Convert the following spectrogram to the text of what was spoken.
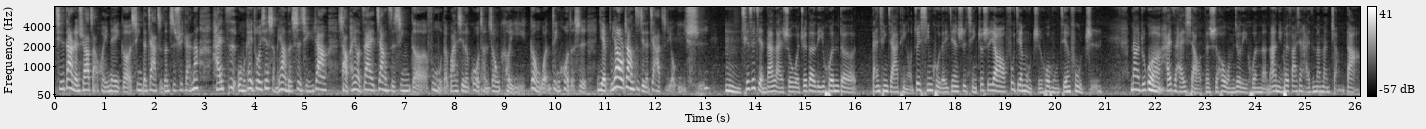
其实大人需要找回那个新的价值跟秩序感，那孩子我们可以做一些什么样的事情，让小朋友在这样子新的父母的关系的过程中可以更稳定，或者是也不要让自己的价值有遗失。嗯，其实简单来说，我觉得离婚的单亲家庭哦，最辛苦的一件事情就是要父兼母职或母兼父职。那如果孩子还小的时候我们就离婚了，那你会发现孩子慢慢长大，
